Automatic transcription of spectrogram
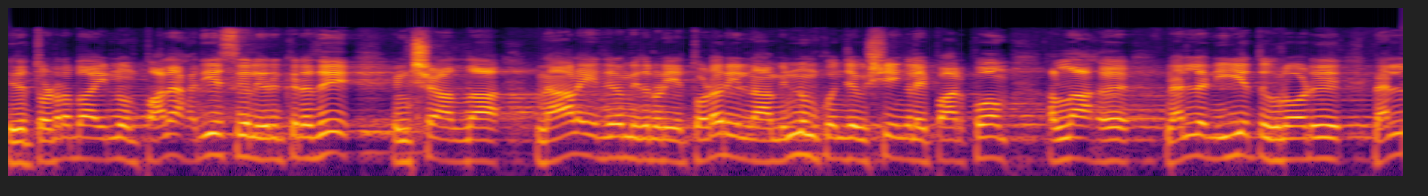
இது தொடர்பாக இன்னும் பல ஹதீசுகள் இருக்கிறது. இன்ஷா அல்லா நாளைய தினம் இதனுடைய தொடரில் நாம் இன்னும் கொஞ்சம் விஷயங்களை பார்ப்போம். அல்லாஹு நல்ல நீயத்துகளோடு நல்ல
